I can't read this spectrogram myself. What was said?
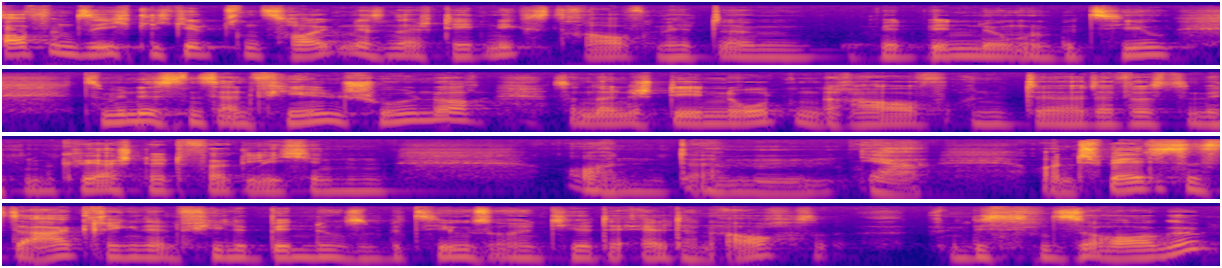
offensichtlich gibt es ein Zeugnis und da steht nichts drauf mit, ähm, mit Bindung und Beziehung. Zumindest an vielen Schulen noch, sondern stehen Noten drauf und äh, da wirst du mit einem Querschnitt verglichen. Und ähm, ja, und spätestens da kriegen dann viele bindungs- und beziehungsorientierte Eltern auch ein bisschen Sorge.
